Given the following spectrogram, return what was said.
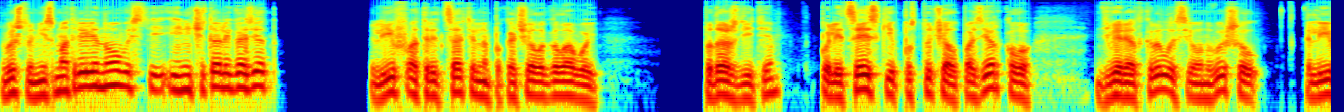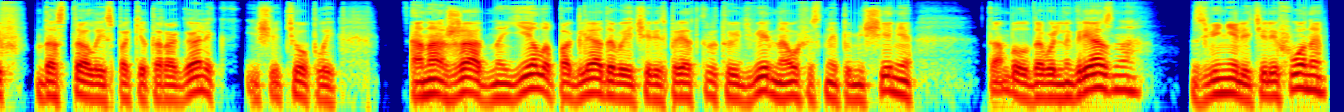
вы что, не смотрели новости и не читали газет?» Лив отрицательно покачала головой. «Подождите». Полицейский постучал по зеркалу, дверь открылась, и он вышел. Лив достала из пакета рогалик, еще теплый. Она жадно ела, поглядывая через приоткрытую дверь на офисное помещение. Там было довольно грязно, звенели телефоны,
